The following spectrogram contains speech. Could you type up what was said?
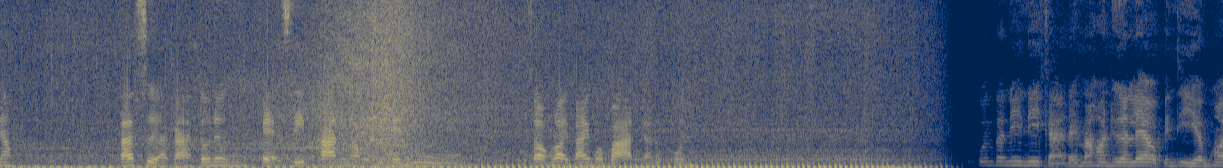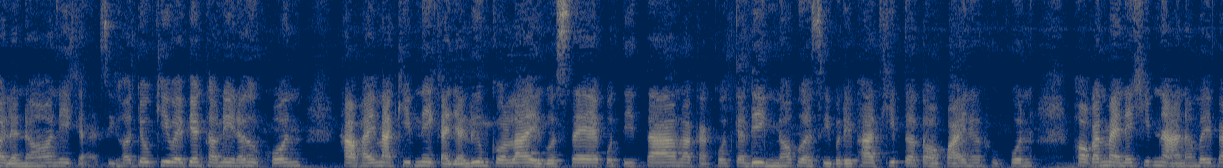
เนาะตาเสือกะตัวหนึ่งแปดสิบพันเนาะก็จะเป็นอยู่สองร้อยปลายกว่าบาท นี้นี่กะได้มาฮอนเทือนแล้วเป็นทีเยี่ยมห้อยแล้วเนาะนี่กะสิขอโจกคีไว้เพียงเท่านี้นะทุกคนถ้าใครมาคลิปนี้กะอย่าลืมกดไลค์กดแชร์กดติดตามแล้วก็กดกระดิ่งเนาะเพื่อสิบริพลาดคลิปต่อๆไปนะทุกคนพอกันใหม่ในคลิปหน้านะบ๊ายบ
